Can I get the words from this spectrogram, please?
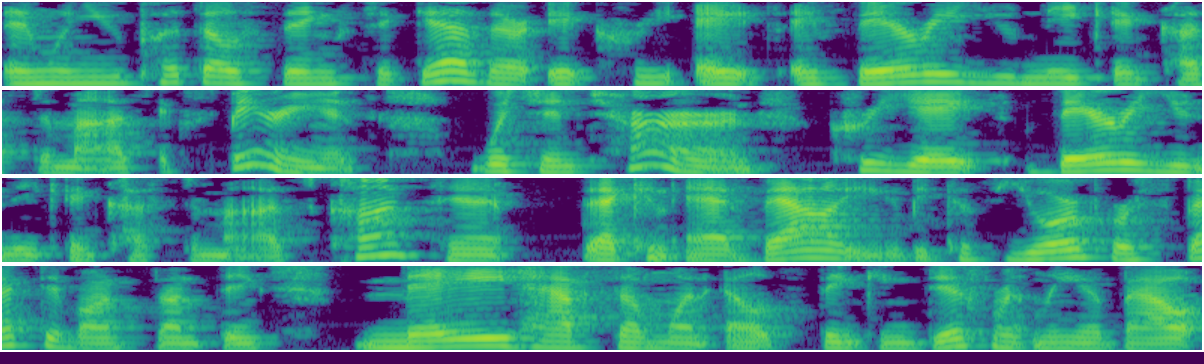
And when you put those things together, it creates a very unique and customized experience, which in turn creates very unique and customized content that can add value because your perspective on something may have someone else thinking differently about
